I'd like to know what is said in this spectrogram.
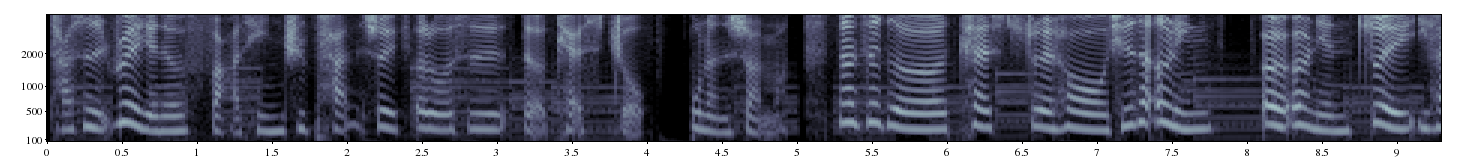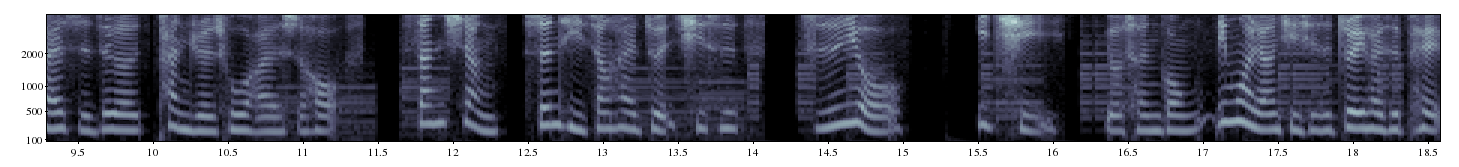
他是瑞典的法庭去判，所以俄罗斯的 case 就不能算嘛。那这个 case 最后，其实在二零二二年最一开始这个判决出来的时候，三项身体伤害罪其实只有一起。有成功，另外两起其实最开始被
